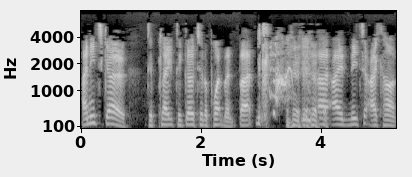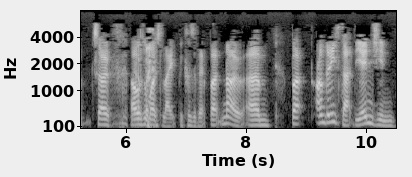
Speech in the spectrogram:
I need to go to play to go to an appointment, but I, I need to. I can't. So I was almost late because of it. But no. Um, but underneath that, the engine,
